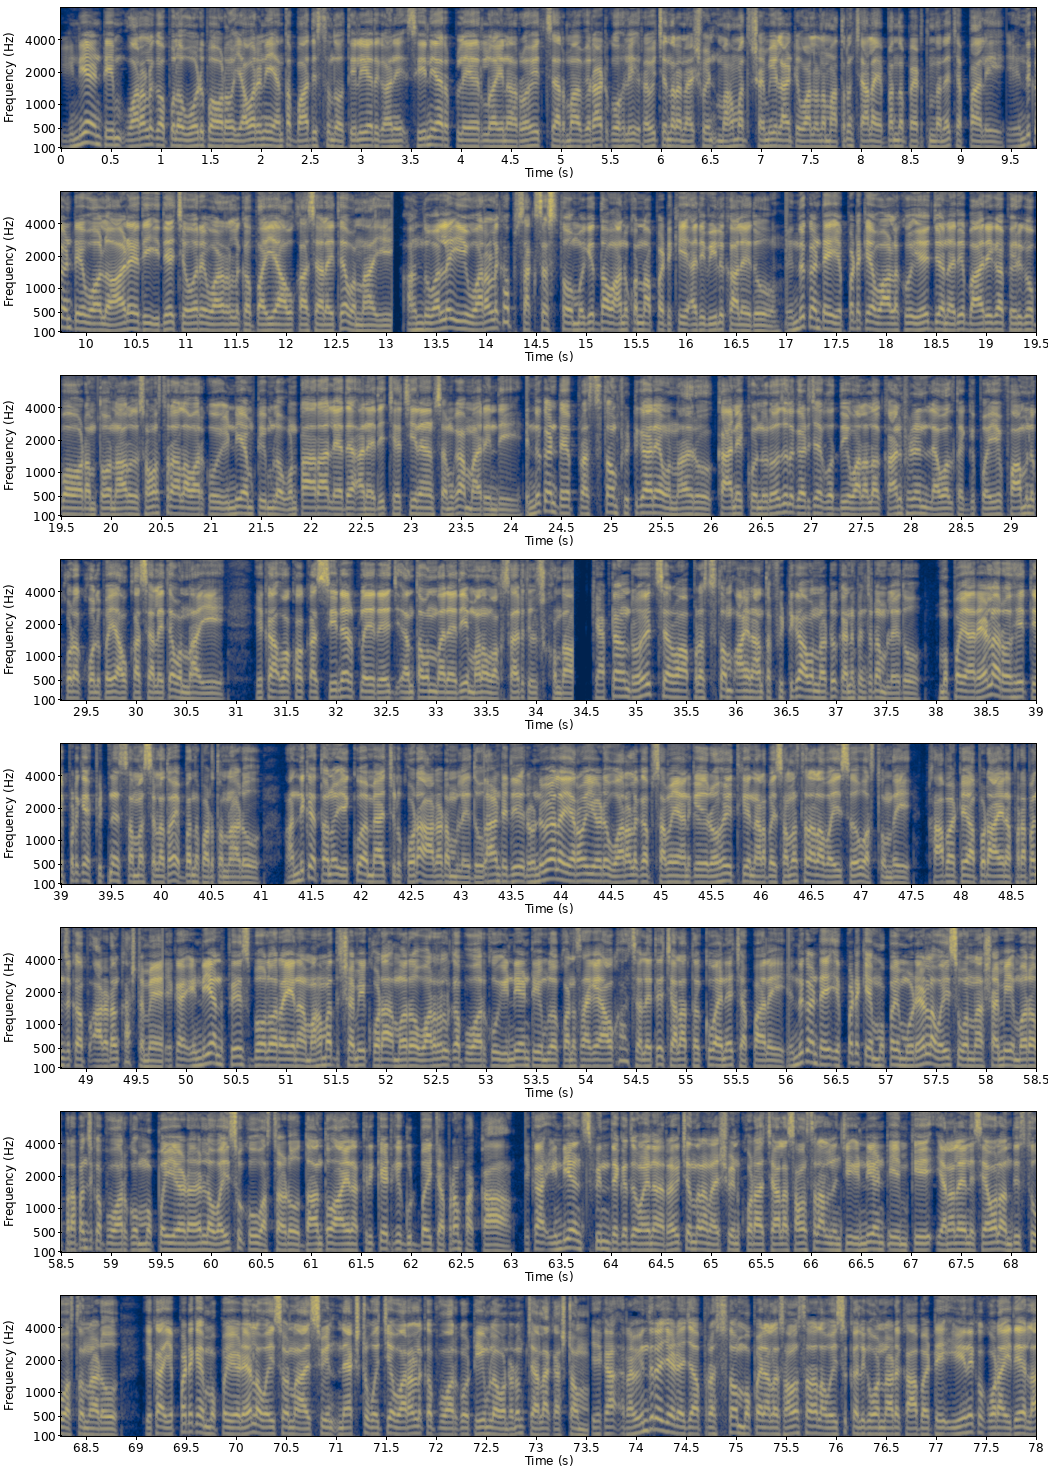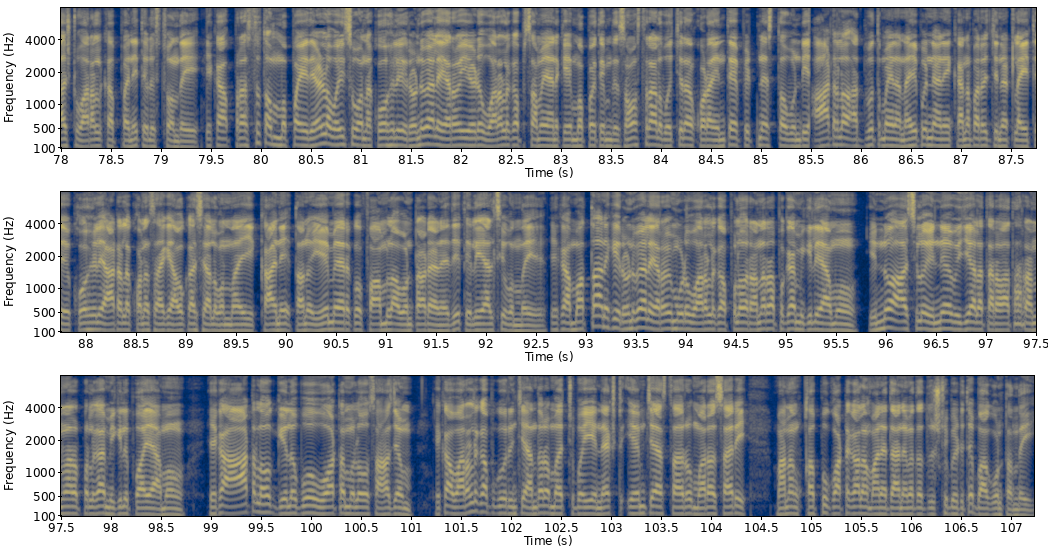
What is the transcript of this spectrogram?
Indian team world కప్లో ఓడిపోవడం ఎవరిని ఎంత బాధిస్తుందో తెలియదు కానీ సీనియర్ ప్లేయర్లు అయిన రోహిత్ శర్మ విరాట్ కోహ్లీ రవిచంద్రన్ అశ్విన్ మహమ్మద్ షమీ లాంటి వాళ్ళని మాత్రం చాలా ఇబ్బంది పెడుతుందనే చెప్పాలి. ఎందుకంటే వాళ్ళు ఆడేది ఇదే చివరి వరల్డ్ కప్ అయ్యే అవకాశాలు అయితే ఉన్నాయి. అందువల్ల ఈ వరల్డ్ కప్ సక్సెస్తో ముగిద్దాం అనుకున్నప్పటికీ అది వీలు కాలేదు. ఎందుకంటే ఇప్పటికే వాళ్ళకు ఏజ్ అనేది భారీగా పెరిగిపోవడంతో నాలుగు సంవత్సరాల వరకు ఇండియన్ టీంలో ఉంటారా లేదా అనేది చర్చనీయాంశంగా మారింది. ఎందుకంటే ప్రస్తుతం ఫిట్ గానే ఉన్నారు. కానీ కొన్ని రోజులు గడిచే కొద్దీ వాళ్ళలో కాన్ఫిడెన్స్ లెవెల్ తగ్గిపోయి ఫామ్ని కూడా కోల్పోయే అవకాశాలు అయితే ఉన్నాయి. ఇక ఒక్కొక్క సీనియర్ ప్లేయర్ ఏజ్ ఎంత ఉందనేది మనం ఒకసారి తెలుసుకుందాం. కెప్టెన్ రోహిత్ శర్మ ప్రస్తుతం ఆయన అంత ఫిట్గా ఉన్నట్టు కనిపించడం లేదు. ముప్పై ఆరేళ్ళ రోహిత్ ఇప్పటికే ఫిట్నెస్ సమస్యలతో ఇబ్బంది పడుతున్నాడు. అందుకే తను ఎక్కువ మ్యాచ్లు కూడా ఆడడం లేదు. అలాంటిది రెండు వేల ఇరవై ఏడు వరల్డ్ కప్ సమయానికి రోహిత్కి నలభై సంవత్సరాల వయసు వస్తుంది. కాబట్టి అప్పుడు ఆయన ప్రపంచ కప్ ఆడడం కష్టమే. ఇక ఇండియన్ పేస్ బౌలర్ అయిన మహమ్మద్ షమీ కూడా మరో వరల్డ్ కప్ వరకు ఇండియన్ టీంలో కొనసాగే అవకాశాలు అయితే చాలా తక్కువనే చెప్పాలి. ఎందుకంటే ఇప్పటికే ముప్పై మూడేళ్ళ వయసు ఉన్న షమీ మరో ప్రపంచ కప్ వరకు ముప్పై ఏడేళ్ళ వయసుకు వస్తాడు. దాంతో ఆయన క్రికెట్కి గుడ్ బై చెప్పడం పక్కా. ఇక ఇండియన్ స్పిన్ దిగ్గజమైన రవిచంద్రన్ అశ్విన్ కూడా చాలా సంవత్సరాల నుంచి ఇండియన్ టీంకి ఎనలేని సేవలు అందిస్తూ వస్తున్నాడు. ఇక ఇప్పటికే ముప్పై ఏడేళ్ళ వయసు ఉన్న అశ్విన్ నెక్స్ట్ వచ్చే వరల్డ్ కప్ వరకు టీంలో ఉండడం చాలా కష్టం. ఇక రవీంద్ర జడేజా ప్రస్తుతం ముప్పై నాలుగు సంవత్సరాల వయసు కలిగి ఉన్నాడు కాబట్టి ఈయనకు కూడా ఇదే లాస్ట్ వరల్డ్ కప్ అని తెలుస్తుంది. ఇక ప్రస్తుతం ముప్పై ఐదేళ్ళ వయసు ఉన్న కోహ్లీ రెండు వేల ఇరవై ఏడు వరల్డ్ కప్ సమయానికి ముప్పై తొమ్మిది సంవత్సరాలు వచ్చినా కూడా ఇంతే ఫిట్నెస్తో ఉండి ఆటలో అద్భుతమైన నైపుణ్యాన్ని కనపరిచినట్లయితే కోహ్లీ ఆటలు కొనసాగే అవకాశాలు ఉన్నాయి. కానీ తను ఏ మేరకు ఫామ్లో ఉంటాడు అనేది తెలియాల్సి ఉంది. ఇక మొత్తానికి రెండు వేల ఇరవై మూడు వరల్డ్ కప్లో రన్నర్ అప్గా మిగిలాము. ఎన్నో ఆశలు ఎన్నో విజయాల తర్వాత రన్నర్ అప్గా మిగిలిపోయాము. ఇక ఆటలో గెలుపు ఓటములు సహజం. ఇక వరల్డ్ కప్ గురించి అందరూ మర్చిపోయి నెక్స్ట్ ఏం చేస్తారు? మరోసారి మనం కప్పు కొట్టగలం అనే దాని మీద దృష్టి పెడితే బాగుంటుంది.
